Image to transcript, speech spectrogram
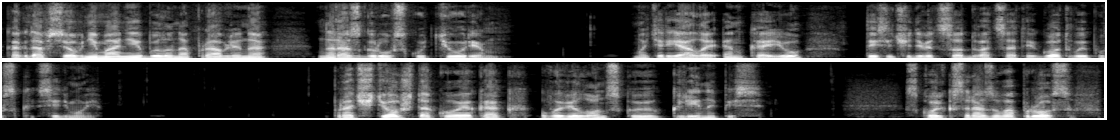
когда все внимание было направлено на разгрузку тюрем. Материалы НКЮ, 1920 год, выпуск 7. Прочтешь такое, как вавилонскую клинопись. Сколько сразу вопросов.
